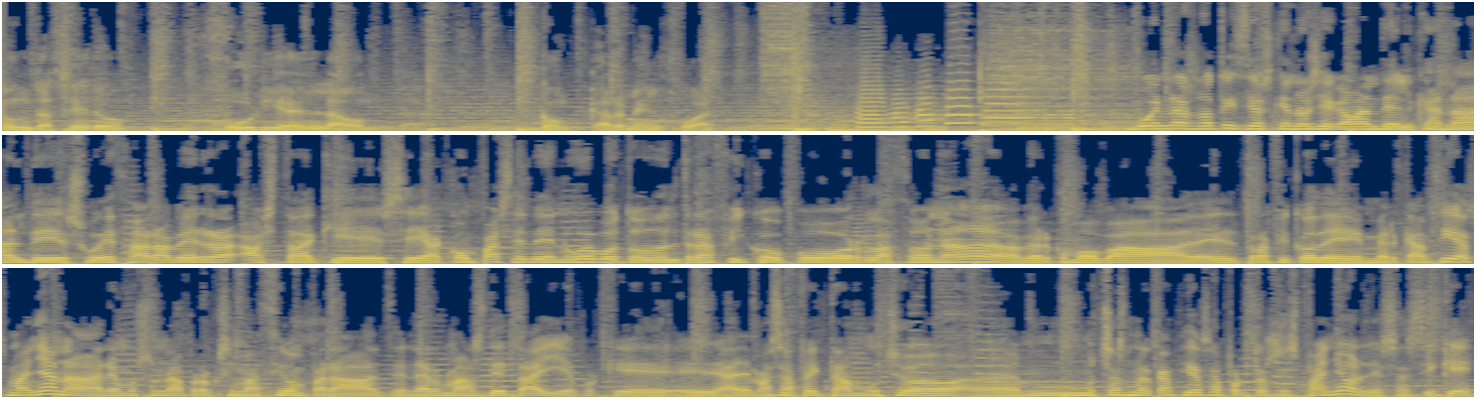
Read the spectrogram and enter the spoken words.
Onda Cero, Julia en la Onda, con Carmen Juan. Buenas noticias que nos llegaban del canal de Suez. Ahora a ver hasta que se acompase de nuevo todo el tráfico por la zona, a ver cómo va el tráfico de mercancías. Mañana haremos una aproximación para tener más detalle, porque eh, además afecta mucho eh, muchas mercancías a puertos españoles, así que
